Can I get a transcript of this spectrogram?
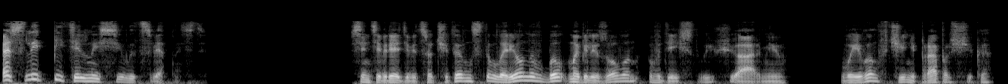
ослепительной силы цветность. В сентябре 914 Ларионов был мобилизован в действующую армию, воевал в чине прапорщика,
